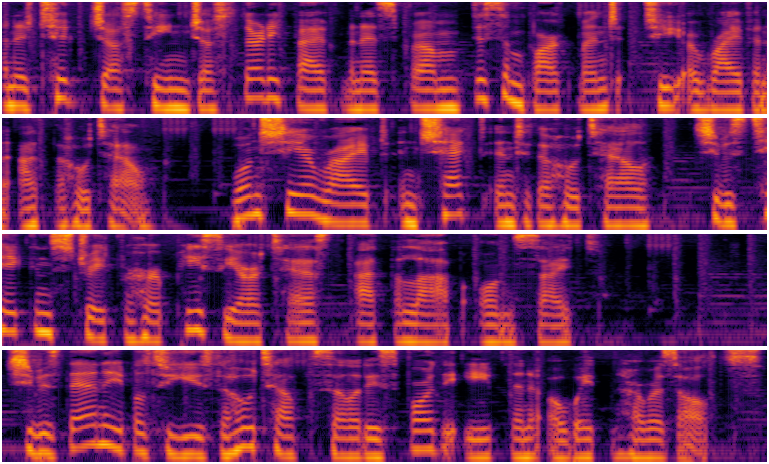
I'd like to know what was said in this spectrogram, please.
And it took Justine just 35 minutes from disembarkment to arriving at the hotel. Once she arrived and checked into the hotel, she was taken straight for her PCR test at the lab on site. She was then able to use the hotel facilities for the evening awaiting her results.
